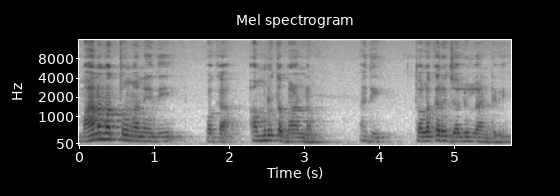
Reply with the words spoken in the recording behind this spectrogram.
మానవత్వం అనేది ఒక అమృత భాండం. అది తొలకరి జల్లు లాంటిది.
